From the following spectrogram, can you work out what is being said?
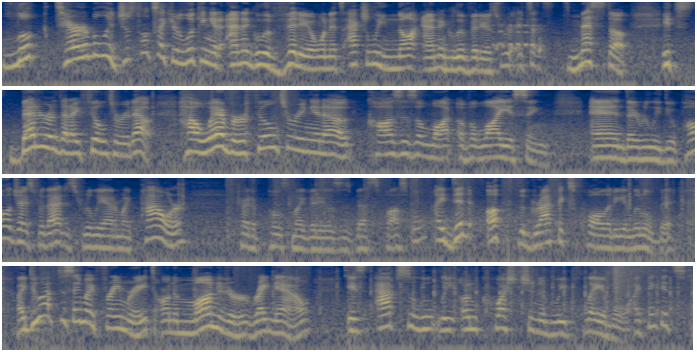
look terrible. It just looks like you're looking at anaglyph video when it's actually not anaglyph video. It's, it's, it's, messed up. It's better that I filter it out. However, filtering it out causes a lot of aliasing, and I really do apologize for that. It's really out of my power. Try to post my videos as best as possible. I did up the graphics quality a little bit. I do have to say my frame rate on a monitor right now is absolutely unquestionably playable. I think it's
